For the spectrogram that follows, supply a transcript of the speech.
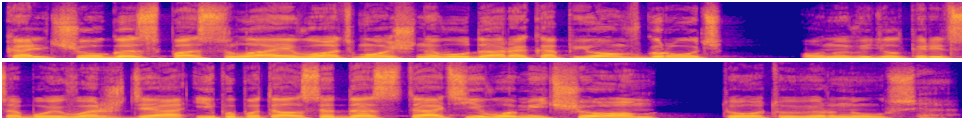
Кольчуга спасла его от мощного удара копьем в грудь. Он увидел перед собой вождя и попытался достать его мечом. Тот увернулся.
